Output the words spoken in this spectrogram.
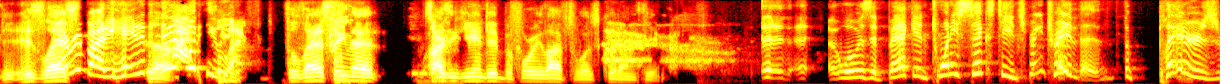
his last everybody hated Yeah. him when he left. the last thing that. Ozzie Guillen did before he left was quit on the team. Uh, uh, what was it back in 2016 spring trade? The, the players,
